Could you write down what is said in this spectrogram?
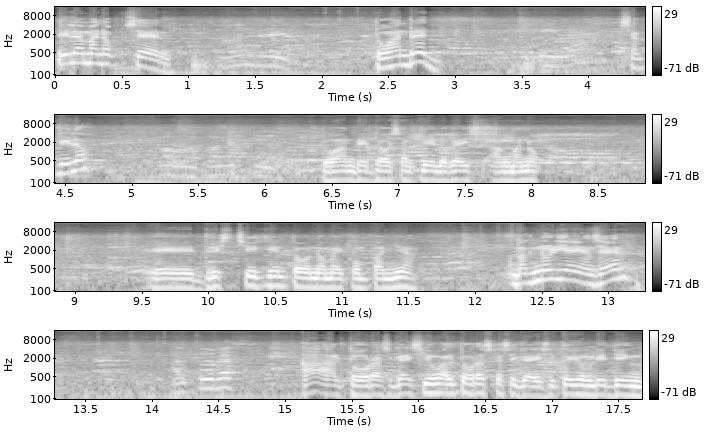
Ilan manok, sir? 200. Kilo? Isang kilo? Oo, 20 kilo. 200 daw isang kilo guys, ang manok. Eh, dress chicken to na may kumpanya. Magnolia yan, sir? Alturas. Ah, Alturas guys. Yung Alturas kasi guys, ito yung leading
